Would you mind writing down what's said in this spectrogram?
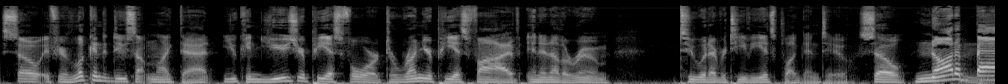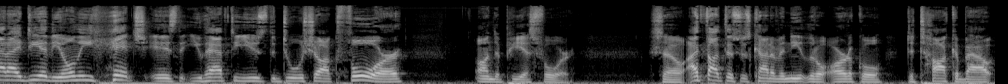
So if you're looking to do something like that, you can use your PS4 to run your PS5 in another room to whatever TV it's plugged into. So not a mm. bad idea. The only hitch is that you have to use the DualShock 4 on the PS4. So I thought this was kind of a neat little article to talk about.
